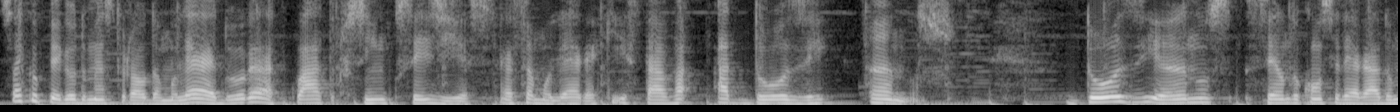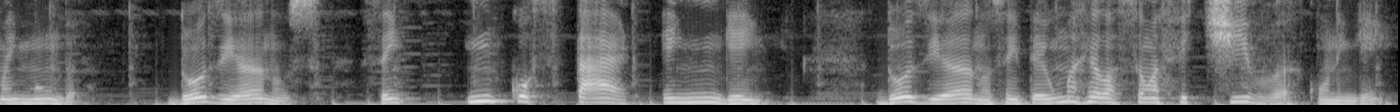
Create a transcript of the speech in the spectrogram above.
Só que o período menstrual da mulher dura 4, 5, 6 dias. Essa mulher aqui estava há 12 anos. 12 anos sendo considerada uma imunda. 12 anos sem encostar em ninguém. 12 anos sem ter uma relação afetiva com ninguém.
